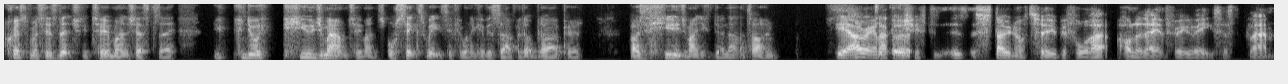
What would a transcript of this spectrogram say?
Christmas is literally two months yesterday. You can do a huge amount in two months or six weeks if you want to give yourself a little blowout period. There's a huge amount you can do in that time. Yeah, I reckon So, I could uh, shift a stone or two before that holiday in three weeks. That's the plan.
